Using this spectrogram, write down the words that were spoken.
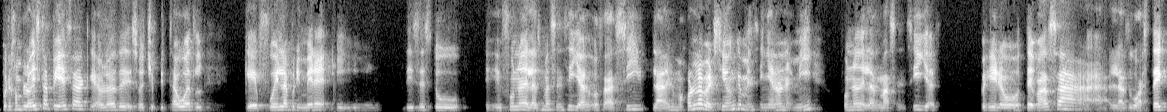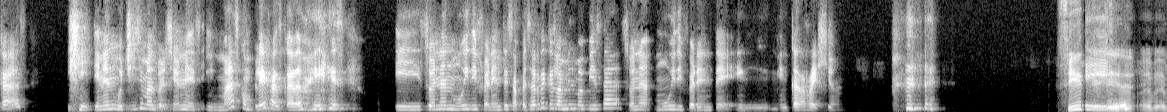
por ejemplo, esta pieza que habla de Xochipitzahuatl, que fue la primera y dices tú, eh, fue una de las más sencillas. O sea, sí, la, a lo mejor la versión que me enseñaron a mí fue una de las más sencillas, pero te vas a, las huastecas y tienen muchísimas versiones y más complejas cada vez y suenan muy diferentes. A pesar de que es la misma pieza, suena muy diferente en, en cada región. Sí, eh, eh,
